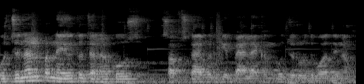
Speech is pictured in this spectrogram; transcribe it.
और चैनल पर नए हो तो चैनल को सब्सक्राइब करके बेल आइकन को ज़रूर दबा देना।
